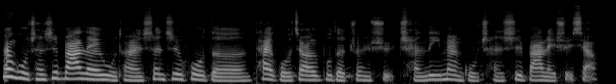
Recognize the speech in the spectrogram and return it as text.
曼谷城市芭蕾舞团甚至获得泰国教育部的准许，成立曼谷城市芭蕾学校，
